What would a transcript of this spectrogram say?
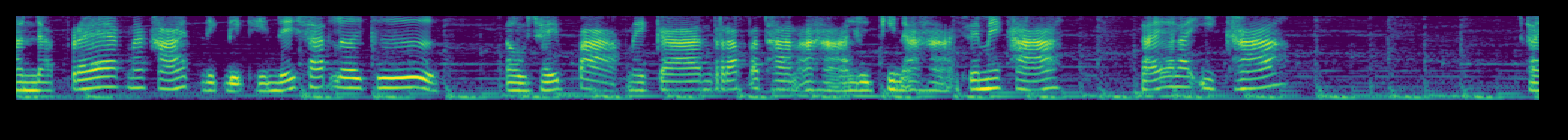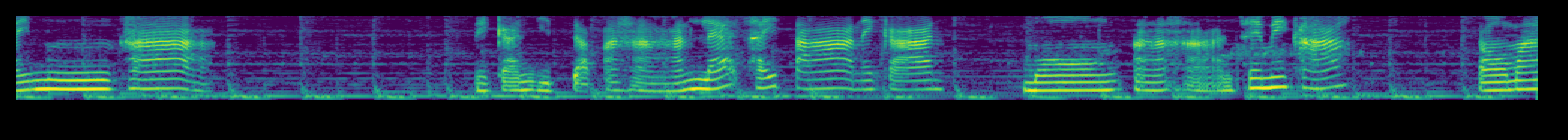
อันดับแรกนะคะ เด็กๆ เห็นได้ชัดเลยคือ เราใช้ปากในการรับประทานอาหารหรือกินอาหารใช่ไหมคะ ใช้อะไรอีกคะ ใช้มือค่ะ ในการหยิบจับอาหารและใช้ตาในการมองอาหารใช่ไหมคะ ต่อมา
